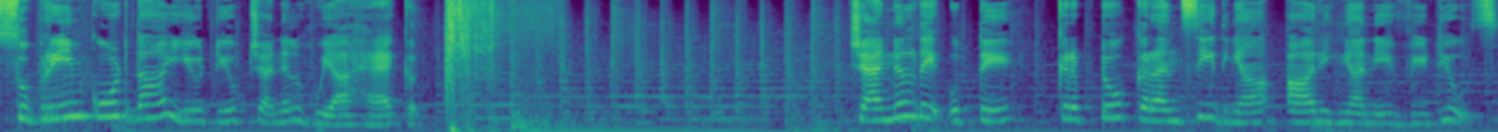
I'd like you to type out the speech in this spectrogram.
ਸੁਪਰੀਮ ਕੋਰਟ ਦਾ YouTube ਚੈਨਲ ਹੋਇਆ ਹੈਕ। ਚੈਨਲ ਦੇ ਉੱਤੇ ਕ੍ਰਿਪਟੋ ਕਰੰਸੀ ਦੀਆਂ ਆ ਰਹੀਆਂ ਨੇ ਵੀਡੀਓਜ਼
